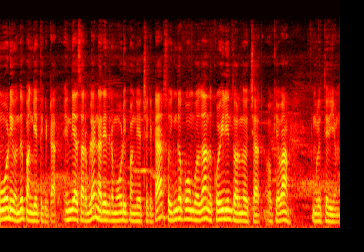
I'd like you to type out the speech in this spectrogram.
மோடி வந்து பங்கேற்றுக்கிட்டார். இந்தியா சார்பில் நரேந்திர மோடி பங்கேற்றுக்கிட்டார். ஸோ இங்கே போகும்போது தான் அந்த கோயிலையும் திறந்து வச்சார். ஓகேவா உங்களுக்கு தெரியும்.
